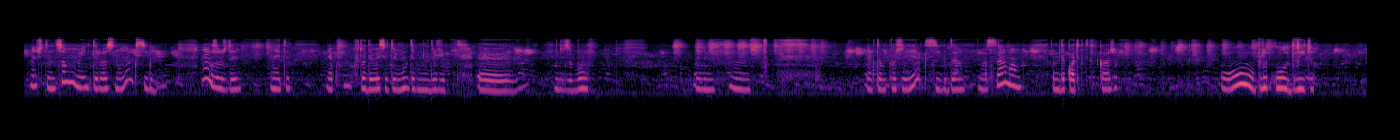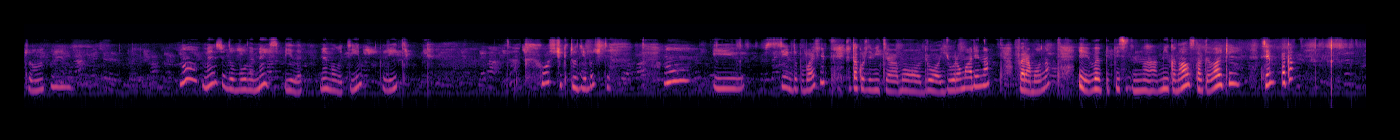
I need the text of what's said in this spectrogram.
Значить, не саме інтересно, як завжди, знаєте, як хто дивився той мультик, мені дуже е, забув. Він, як там пише, як завжди, на самом там де котик такий каже. О, прикол, дивіться. Так. Ну, ми все добули, ми спіли. Ми молоді, кажіть. Так, тут є, бачите? Ну, і всім до побачення. Ще також дивіться мого друга Юра Маріна, Ферамона. І ви підписуйтесь на мій канал, ставте лайки. Всім пока!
